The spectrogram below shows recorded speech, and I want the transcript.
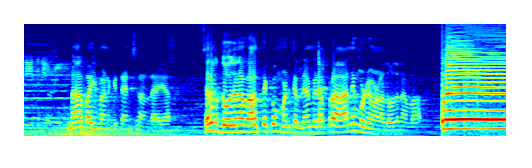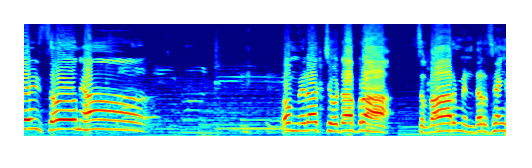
ਨੀਂਦ ਨਹੀਂ ਆਉਣੀ। ਨਾ ਬਾਈ ਬਣ ਕੇ ਟੈਨਸ਼ਨ ਨਾ ਲੈ ਯਾਰ। ਸਿਰਫ ਦੋ ਦਿਨਾਂ ਵਾਸਤੇ ਘੁੰਮਣ ਚੱਲਿਆ। ਮੇਰਾ ਭਰਾ ਨੇ ਮੁੜ ਆਉਣਾ ਦੋ ਦਿਨਾਂ ਬਾਅਦ। ਲੇ ਸੋਨਿਹਾ ਉਹ ਮੇਰਾ ਛੋਟਾ ਭਰਾ। ਸਰਦਾਰ ਮਹਿੰਦਰ ਸਿੰਘ।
